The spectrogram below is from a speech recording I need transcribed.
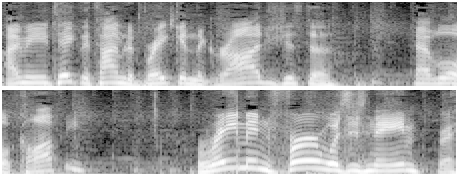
I mean, you take the time to break in the garage just to have a little coffee. Raymond Fur was his name. Right.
